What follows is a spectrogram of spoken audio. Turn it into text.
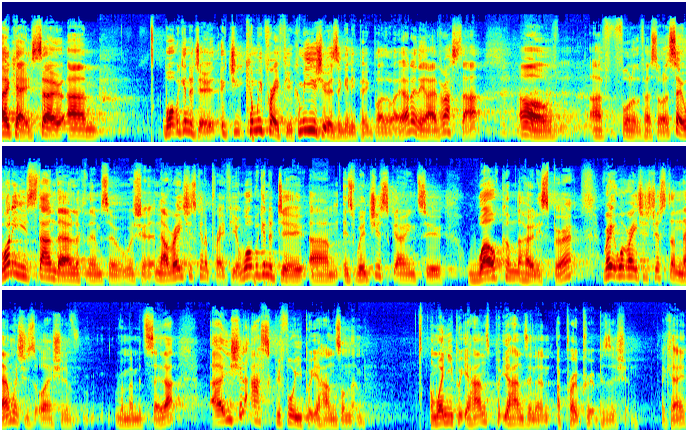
okay, so um, what we're going to do, can we pray for you? Can we use you as a guinea pig, by the way? I don't think I ever asked that. Oh, I've fallen at the first order. So why don't you stand there and look at them? So we're sure. now Rachel's going to pray for you. And what we're going to do um, is we're just going to welcome the Holy Spirit. What Rachel's just done then, which is oh, I should have remembered to say that. Uh, you should ask before you put your hands on them. And when you put your hands, put your hands in an appropriate position. Okay?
